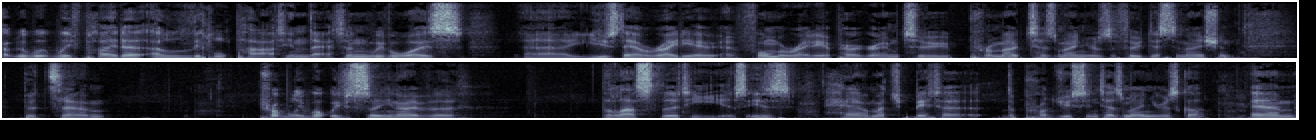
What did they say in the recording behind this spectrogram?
Uh, we- We've played a, a little part in that, and we've always uh, used our radio, a former radio program, to promote Tasmania as a food destination. But um, probably what we've seen over the last 30 years is how much better the produce in Tasmania has got. Um,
